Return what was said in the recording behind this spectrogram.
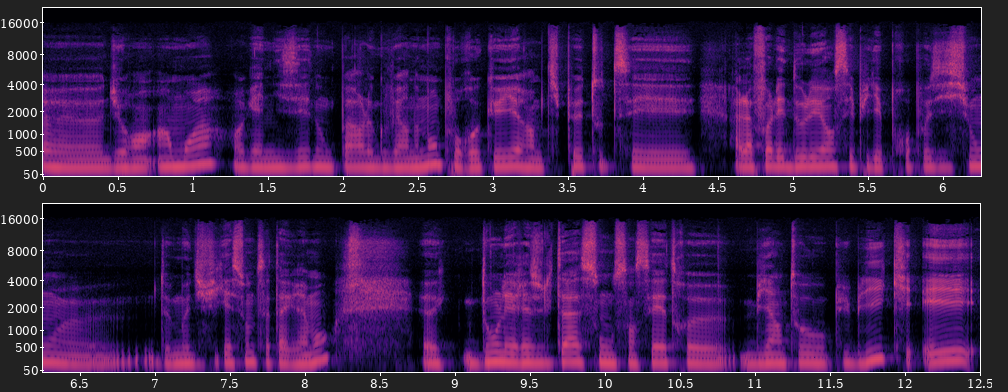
euh, durant un mois organisée donc par le gouvernement pour recueillir un petit peu toutes ces, à la fois les doléances et puis les propositions euh, de modification de cet agrément, dont les résultats sont censés être bientôt publics et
